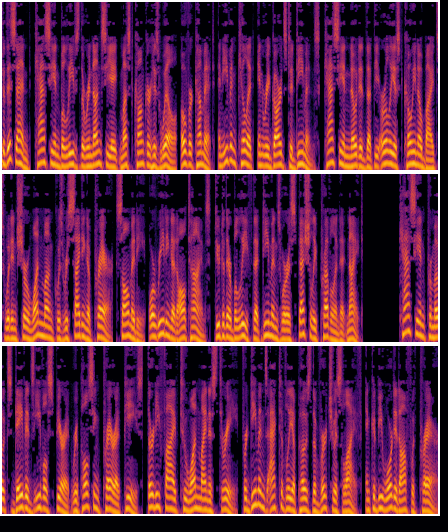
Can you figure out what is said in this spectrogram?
To this end, Cassian believes the renunciate must conquer his will, overcome it, and even kill it. In regards to demons, Cassian noted that the earliest Coenobites would ensure one monk was reciting a prayer, psalmody, or reading at all times, due to their belief that demons were especially prevalent at night. Cassian promotes David's evil spirit repulsing prayer at Ps. 35-1-3, for demons actively oppose the virtuous life, and could be warded off with prayer.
